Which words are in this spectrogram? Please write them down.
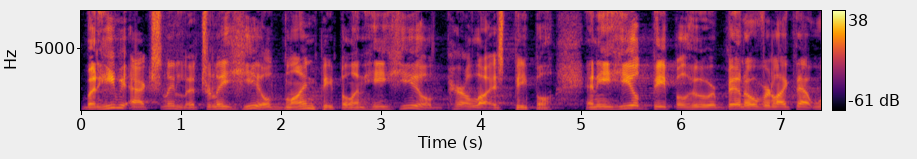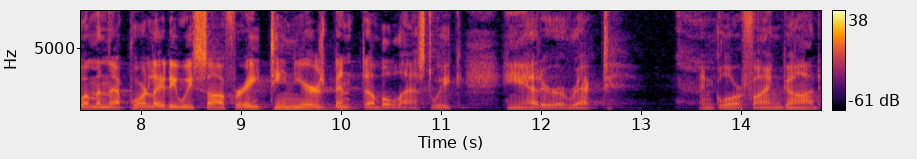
but he actually literally healed blind people and he healed paralyzed people. And he healed people who were bent over like that woman, that poor lady we saw for 18 years, bent double last week. He had her erect and glorifying God.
